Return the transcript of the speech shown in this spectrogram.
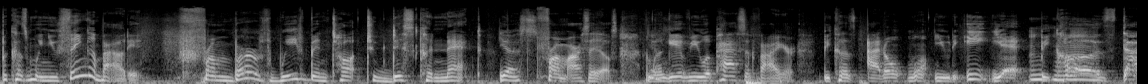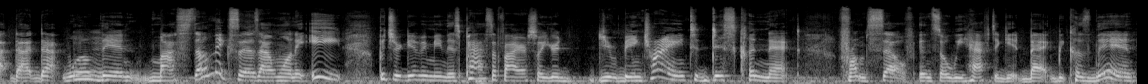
Because when you think about it, from birth, we've been taught to disconnect yes. from ourselves. I'm going to give you a pacifier because I don't want you to eat yet mm-hmm. because dot, dot, dot. Well, mm-hmm. then my stomach says I want to eat, but you're giving me this pacifier, so you're, you're being trained to disconnect from self. And so we have to get back because then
